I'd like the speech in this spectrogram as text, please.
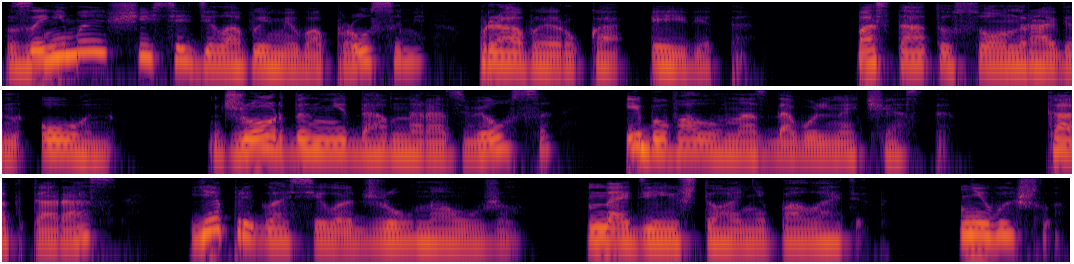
занимающийся деловыми вопросами, правая рука Эйвита. По статусу он равен Оуэну. Джордан недавно развелся и бывал у нас довольно часто. Как-то раз я пригласила Джул на ужин, надеясь, что они поладят. Не вышло.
